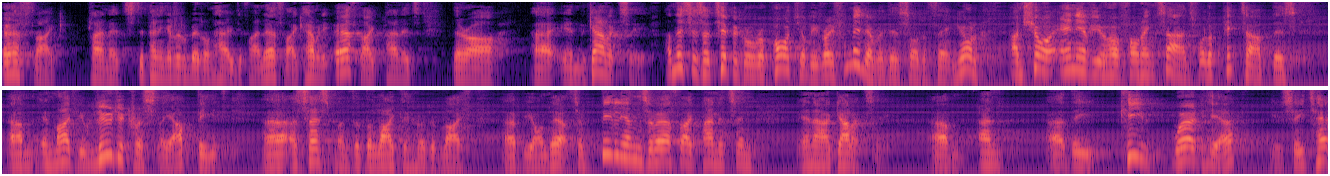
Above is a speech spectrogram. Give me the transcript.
Earth like planets, depending a little bit on how you define Earth like, how many Earth like planets there are uh, in the galaxy. And this is a typical report. You'll be very familiar with this sort of thing. You're, I'm sure any of you who are following science will have picked up this, um, in my view, ludicrously upbeat uh, assessment of the likelihood of life uh, beyond Earth. So billions of Earth-like planets in, in our galaxy. Um, and uh, the key word here you see te-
